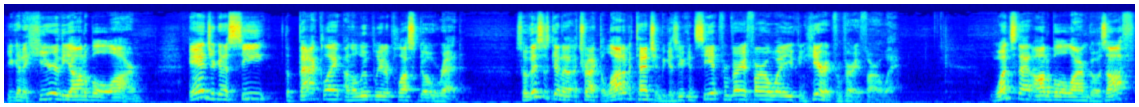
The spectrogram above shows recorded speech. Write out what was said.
You're going to hear the audible alarm, and you're going to see the backlight on the Loop Leader Plus go red. So this is going to attract a lot of attention because you can see it from very far away, you can hear it from very far away. Once that audible alarm goes off,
